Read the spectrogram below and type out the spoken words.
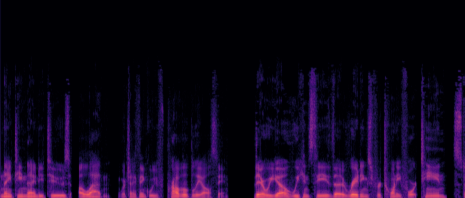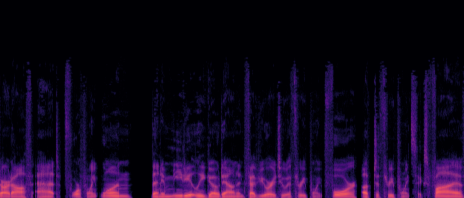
1992's Aladdin, which I think we've probably all seen. There we go. We can see the ratings for 2014 start off at 4.1, then immediately go down in February to a 3.4, up to 3.65,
